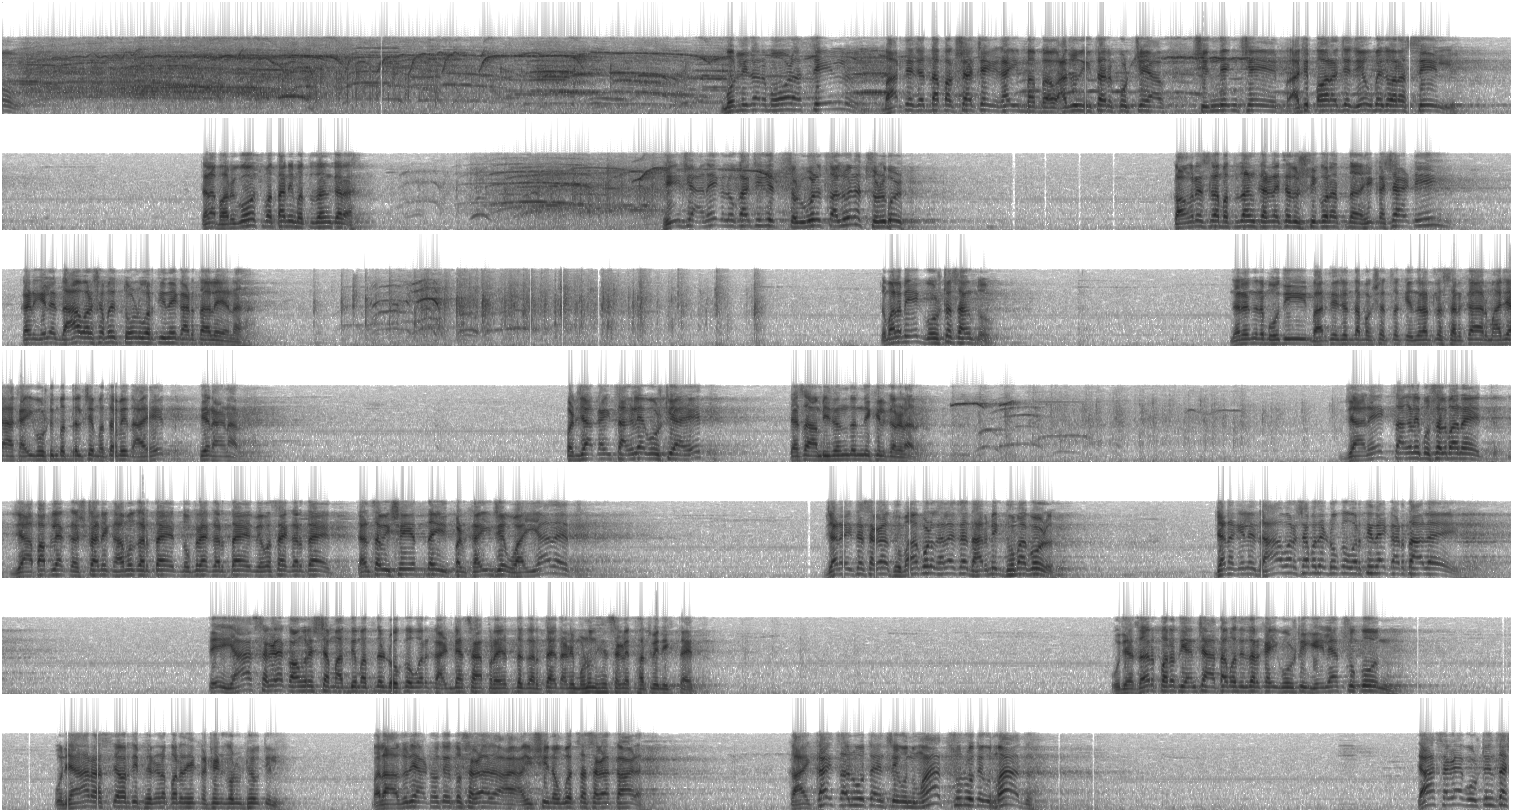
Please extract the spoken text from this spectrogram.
मुरलीधर मोहोळ असतील भारतीय जनता पक्षाचे काही अजून इतर कुठचे शिंदेचे अजित पवारांचे जे उमेदवार असतील त्याला भरघोस मताने मतदान करा. ही जी अनेक लोकांची जी चळवळ चालू आहे ना चळवळ. काँग्रेसला मतदान करण्याच्या दृष्टिकोनातनं हे कशासाठी? कारण गेल्या दहा वर्षामध्ये तोंड वरती नाही काढता आलं यांना. तुम्हाला मी एक गोष्ट सांगतो. नरेंद्र मोदी भारतीय जनता पक्षाचं केंद्रातलं सरकार माझ्या काही गोष्टींबद्दलचे मतभेद आहेत ते राहणार. पण ज्या काही चांगल्या गोष्टी आहेत त्याचं अभिनंदन देखील करणार. जे अनेक चांगले मुसलमान आहेत जे आपापल्या कष्टाने कामं करतायत नोकऱ्या करतायत व्यवसाय करतायत त्यांचा विषय येत नाही पण काही जे वाह्याद आहेत ज्यांना इथे सगळा धुमाकूळ घालायचा धार्मिक धुमाकूळ ज्यांना गेले दहा वर्षामध्ये डोकं वरती नाही काढता आलंय. ते या सगळ्या काँग्रेसच्या माध्यमातून डोकं वर काढण्याचा प्रयत्न करतायत आणि म्हणून हे सगळे फतवे निघतायत. उद्या जर परत यांच्या हातामध्ये जर काही गोष्टी गेल्या चुकून पुण्या रस्त्यावरती फिरणं परत हे कठीण करून ठेवतील. मला अजूनही आठवते तो सगळा ऐंशी नव्वदचा सगळा काळ. काय काय चालू होतं यांचे? उन्माद सुरू होते उन्माद. या सगळ्या गोष्टींचा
